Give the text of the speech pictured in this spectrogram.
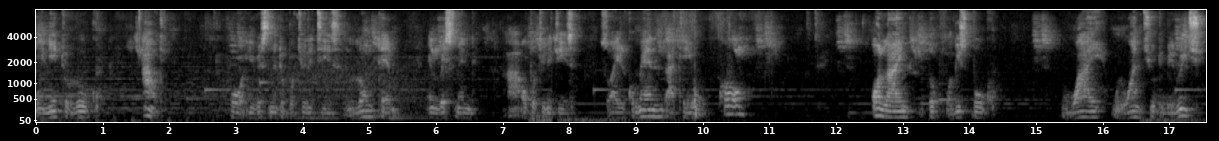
we need to look out for investment opportunities, long-term investment uh, opportunities. So I recommend that you call online, look for this book, Why We Want You to Be Rich.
